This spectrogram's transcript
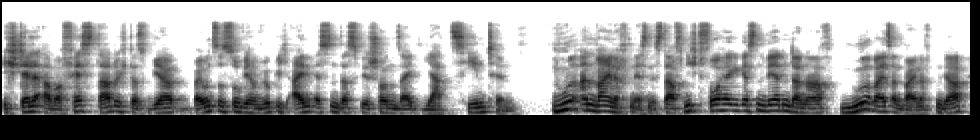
Ich stelle aber fest, dadurch, dass wir, bei uns ist es so, wir haben wirklich ein Essen, das wir schon seit Jahrzehnten nur an Weihnachten essen. Es darf nicht vorher gegessen werden, danach nur, weil es an Weihnachten gab.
